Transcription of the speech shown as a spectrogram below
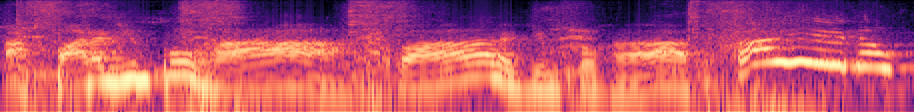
Ah, para de empurrar! Para de empurrar! Ai, não!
